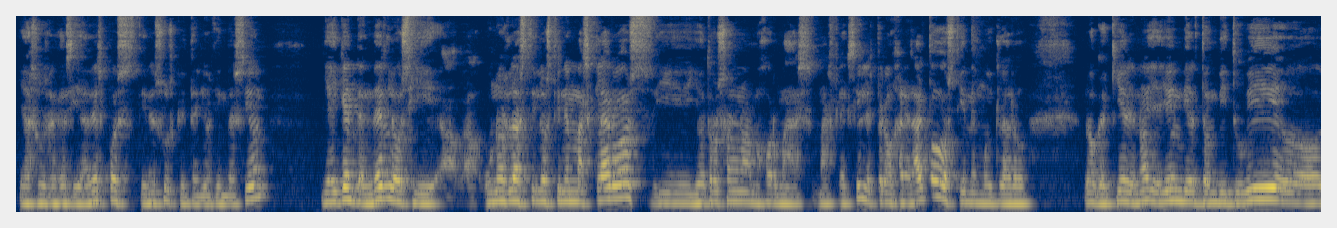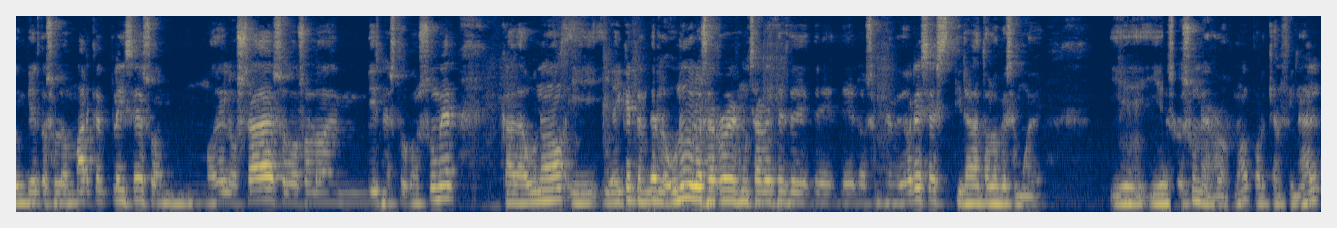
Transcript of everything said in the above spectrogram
y a sus necesidades, pues tiene sus criterios de inversión y hay que entenderlos y unos los, los tienen más claros y, otros son a lo mejor más, más flexibles, pero en general todos tienen muy claro lo que quieren. Oye, yo invierto en B2B o invierto solo en marketplaces o en modelos SaaS o solo en business to consumer, cada uno, y, hay que entenderlo. Uno de los errores muchas veces de, los emprendedores es tirar a todo lo que se mueve. Y, eso es un error, ¿no? Porque al final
